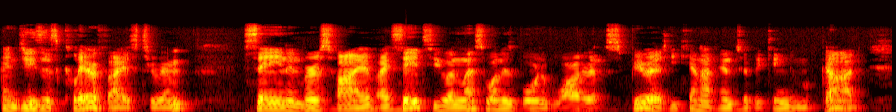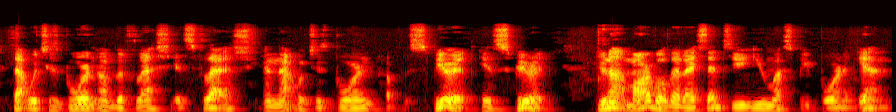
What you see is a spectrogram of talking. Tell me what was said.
And Jesus clarifies to him, saying in verse five, "I say to you, unless one is born of water and the Spirit, he cannot enter the kingdom of God. That which is born of the flesh is flesh, and that which is born of the Spirit is spirit." Do not marvel that I said to you, You must be born again.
